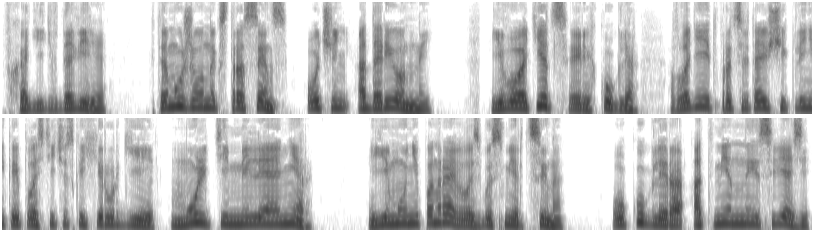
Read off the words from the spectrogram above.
входить в доверие. К тому же он экстрасенс, очень одаренный. Его отец, Эрих Куглер, владеет процветающей клиникой пластической хирургии, мультимиллионер. Ему не понравилась бы смерть сына. У Куглера отменные связи,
